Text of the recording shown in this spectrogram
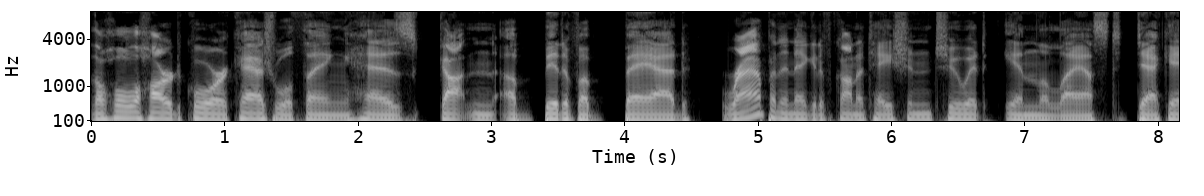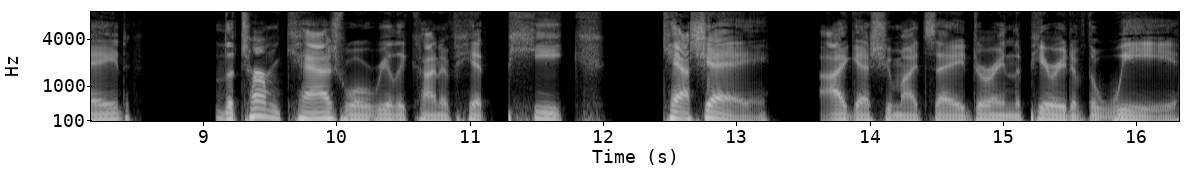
the whole hardcore casual thing has gotten a bit of a bad rap and a negative connotation to it in the last decade. The term casual really kind of hit peak cachet, I guess you might say, during the period of the Wii,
